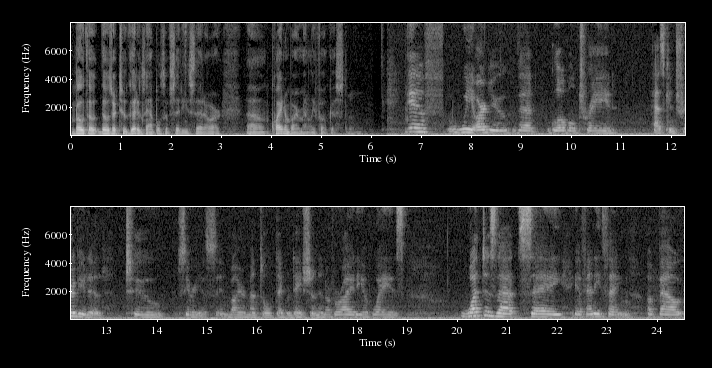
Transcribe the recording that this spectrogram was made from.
both those are two good examples of cities that are uh, quite environmentally focused. Mhm. If we argue that global trade has contributed to serious environmental degradation in a variety of ways, what does that say, if anything, about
